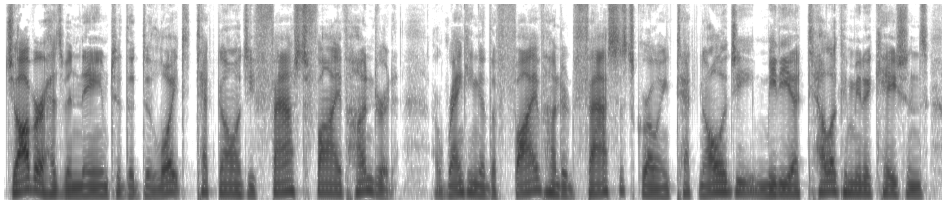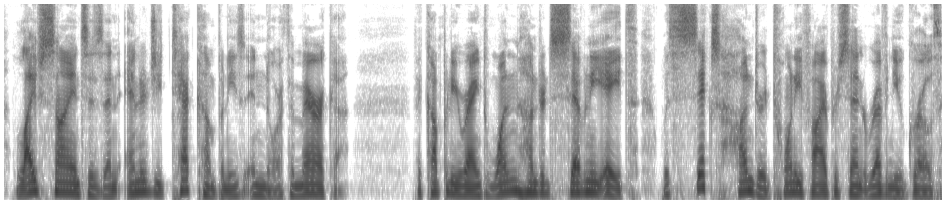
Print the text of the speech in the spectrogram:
Jobber has been named to the Deloitte Technology Fast 500, a ranking of the 500 fastest growing technology, media, telecommunications, life sciences, and energy tech companies in North America. The company ranked 178th with 625% revenue growth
